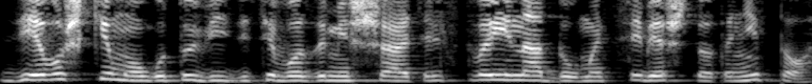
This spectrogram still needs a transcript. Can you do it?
Девушки могут увидеть его замешательство и надумать себе что-то не то.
